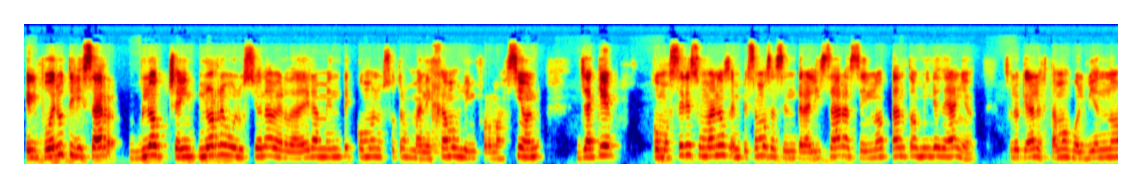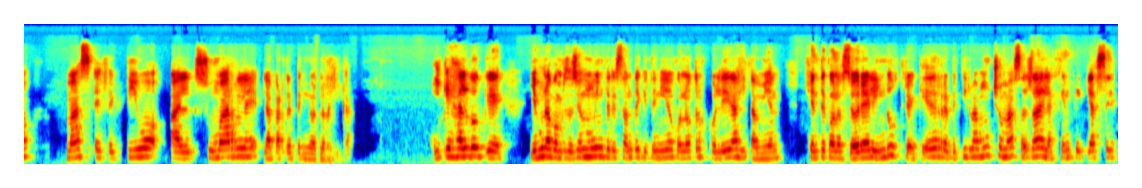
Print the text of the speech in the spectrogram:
el poder utilizar blockchain no revoluciona verdaderamente cómo nosotros manejamos la información, ya que como seres humanos empezamos a centralizar hace no tantos miles de años, solo que ahora lo estamos volviendo más efectivo al sumarle la parte tecnológica. Y que es algo que y es una conversación muy interesante que he tenido con otros colegas y también gente conocedora de la industria, que de repetir va mucho más allá de la gente que hace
